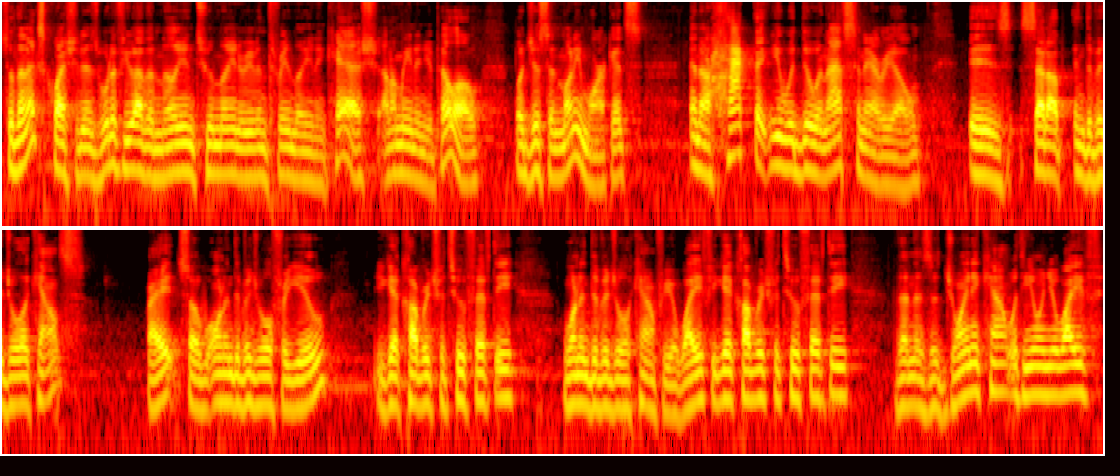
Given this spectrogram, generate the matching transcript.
So the next question is, what if you have a million, two million, or even three million in cash? I don't mean in your pillow, but just in money markets. And a hack that you would do in that scenario is set up individual accounts, right? So one individual for you, you get coverage for 250. One individual account for your wife, you get coverage for 250. Then there's a joint account with you and your wife.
